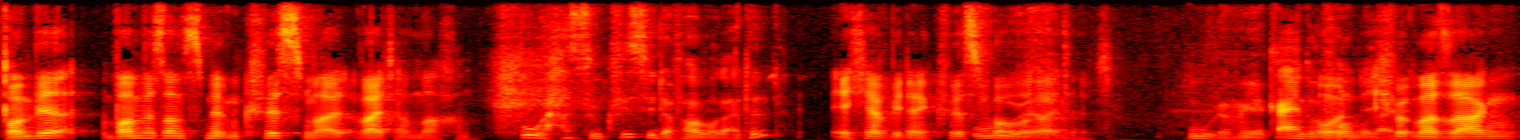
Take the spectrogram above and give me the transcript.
Wollen wir, wollen wir sonst mit dem Quiz mal weitermachen? Uh, hast du ein Quiz wieder vorbereitet? Ich habe wieder ein Quiz Uh, vorbereitet. Uh, da haben wir ja keinen Und ich würde mal sagen,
